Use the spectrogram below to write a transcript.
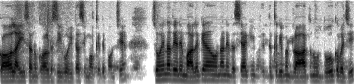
ਕਾਲ ਆਈ, ਸਾਨੂੰ ਕਾਲ ਰਿਸੀਵ ਹੋਈ ਤਾਂ ਅਸੀਂ ਮੌਕੇ ਤੇ ਪਹੁੰਚੇ ਆ ਸੋ ਇਹਨਾਂ ਦੇ ਜਿਹੜੇ ਮਾਲਕ ਆ, ਉਹਨਾਂ ਨੇ ਦੱਸਿਆ ਕਿ ਤਕਰੀਬਨ ਰਾਤ ਨੂੰ 2:00 ਵਜੇ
